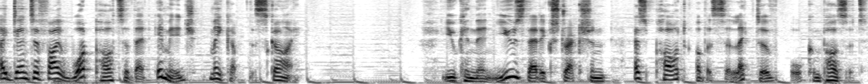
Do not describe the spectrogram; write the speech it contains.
identify what parts of that image make up the sky. You can then use that extraction as part of a selective or composite.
